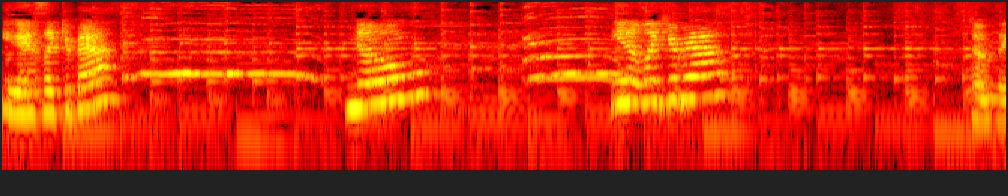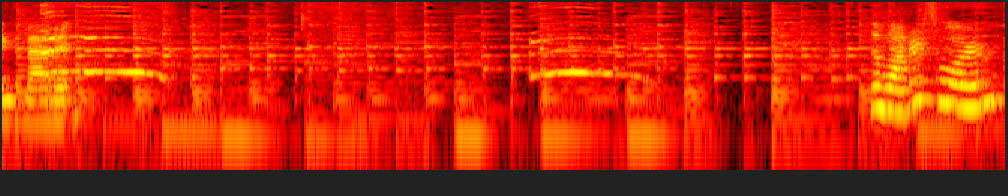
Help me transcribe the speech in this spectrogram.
You guys like your bath? No? You don't like your bath? Don't think about it. The water's warm.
